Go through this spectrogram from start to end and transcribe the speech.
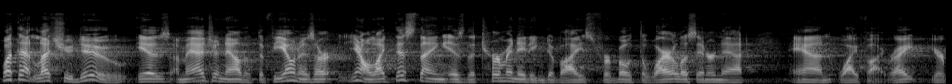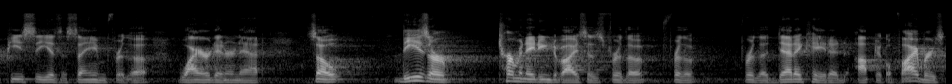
What that lets you do is imagine now that the Fionas are, you know, like this thing is the terminating device for both the wireless internet and Wi Fi, right? Your PC is the same for the wired internet. So these are terminating devices for the, for the, for the dedicated optical fibers.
